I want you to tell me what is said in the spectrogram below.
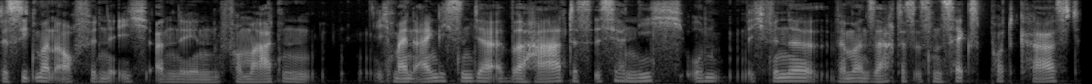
Das sieht man auch, finde ich, an den Formaten. Ich meine, eigentlich sind ja The Heart, das ist ja nicht, un ich finde, wenn man sagt, das ist ein Sex-Podcast,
